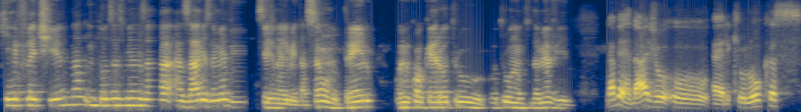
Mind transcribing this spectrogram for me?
que refletia na, em todas as minhas as áreas da minha vida, seja na alimentação, no treino ou em qualquer outro outro âmbito da minha vida. Na verdade, o, o Eric, o Lucas,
